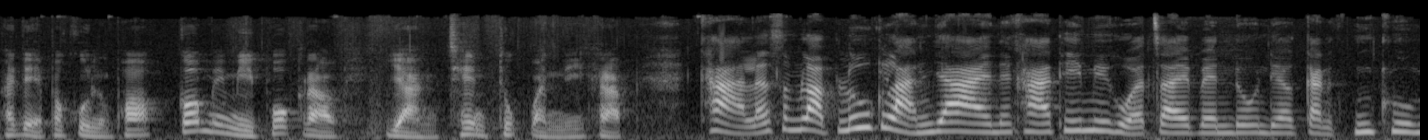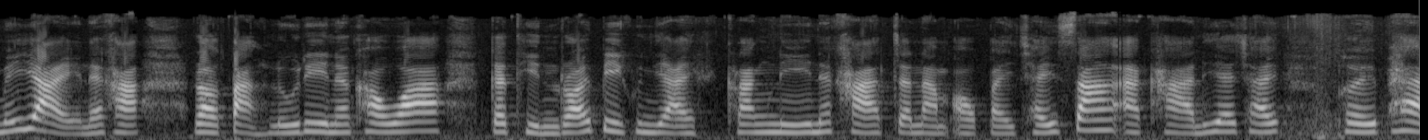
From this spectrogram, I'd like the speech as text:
พระเดชพระคุณหลวงพ่อก็ไม่มีพวกเราอย่างเช่นทุกวันนี้ครับ ค่ะ และสำหรับลูกหลานยายนะคะ ที่มีหัวใจเป็นดวงเดียวกันคุณครูไม่ใหญ่นะคะ เราต่างรู้ดีนะคะว่ากระถินร้อยปีคุณยายครั้งนี้นะคะ จะนำเอาไปใช้สร้างอาคารที่จะใช้เผยแผ่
